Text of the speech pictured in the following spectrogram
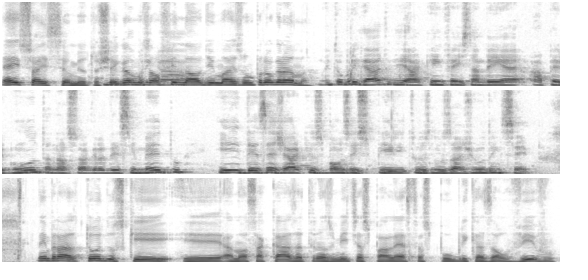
É isso aí, seu Milton. Chegamos ao final de mais um programa. Muito obrigado a quem fez também a pergunta, nosso agradecimento e desejar que os bons espíritos nos ajudem sempre. Lembrar a todos que eh, a nossa casa transmite as palestras públicas ao vivo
